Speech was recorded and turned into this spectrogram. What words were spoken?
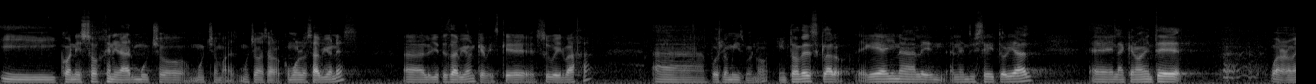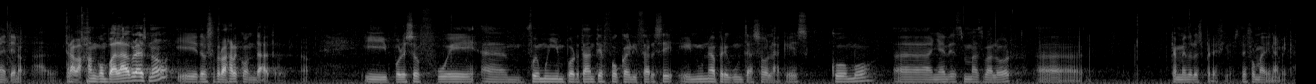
y con eso generar mucho, mucho, más, mucho más valor. Como los aviones, uh, los billetes de avión que veis que sube y baja, uh, pues lo mismo. ¿no? Entonces, claro, llegué ahí a la, industria editorial eh, en la que normalmente, bueno, normalmente no, trabajan con palabras ¿no? y tenemos que trabajar con datos. Y por eso fue, um, fue muy importante focalizarse en una pregunta sola, que es cómo uh, añades más valor cambiando los precios de forma dinámica.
